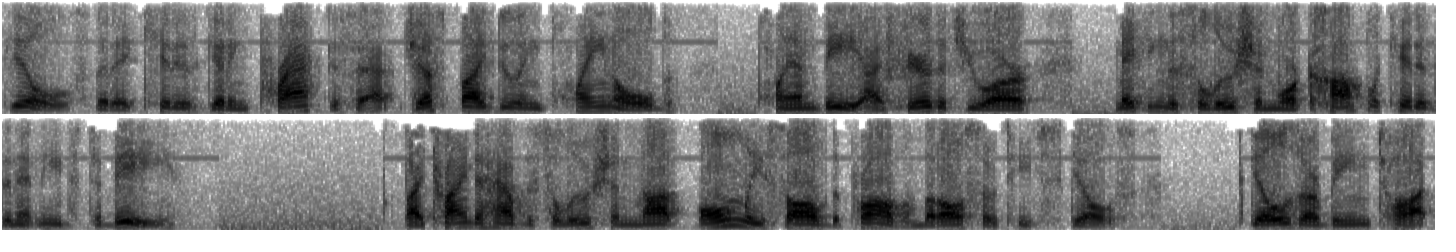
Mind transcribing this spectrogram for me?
skills that a kid is getting practice at just by doing plain old plan B. I fear that you are making the solution more complicated than it needs to be by trying to have the solution not only solve the problem but also teach skills. Skills are being taught.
